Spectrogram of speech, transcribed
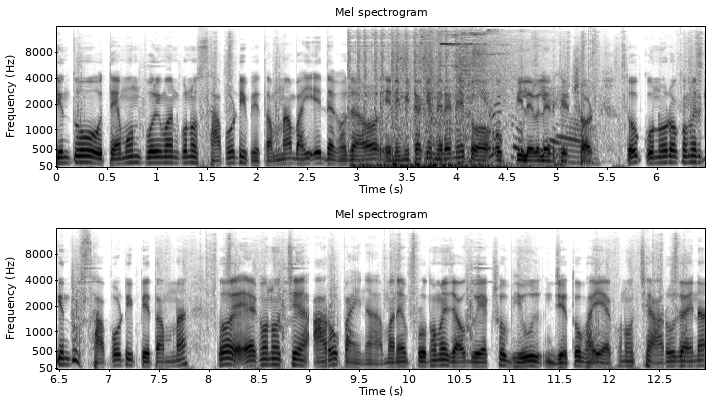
কিন্তু তেমন পরিমাণ কোনো সাপোর্টই পেতাম না। ভাই এই দেখো যাও এনিমিটাকে মেরে নেই তো ওপি লেভেলের হেডশট তো কোনো রকমের কিন্তু সাপোর্টই পেতাম না। তো এখন হচ্ছে আরও পাই না। মানে প্রথমে যাও দু একশো ভিউ যেত ভাই এখন হচ্ছে আরও যায় না।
